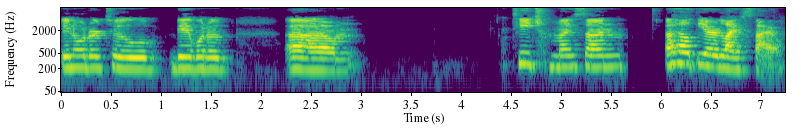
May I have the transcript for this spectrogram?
in order to be able to um, teach my son a healthier lifestyle.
